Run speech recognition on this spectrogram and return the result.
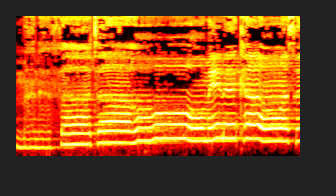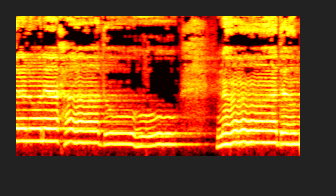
من فاته منك وصل حاذوه نادم.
